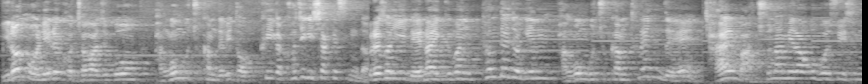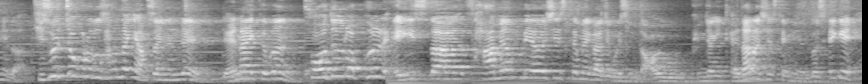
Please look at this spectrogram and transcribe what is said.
이런 원리를 거쳐가지고 방공구축함들이 더 크기가 커지기 시작했습니다. 그래서 이 렌하이급은 현대적인 방공구축함 트렌드에 잘 맞춘 함이라고 볼 수 있습니다. 기술적으로도 상당히 앞서 있는데 렌하이급은 quadruple AESA 사면 배열 시스템을 가지고 있습니다. 아유 굉장히 대단한 시스템이에요. 이거 세계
